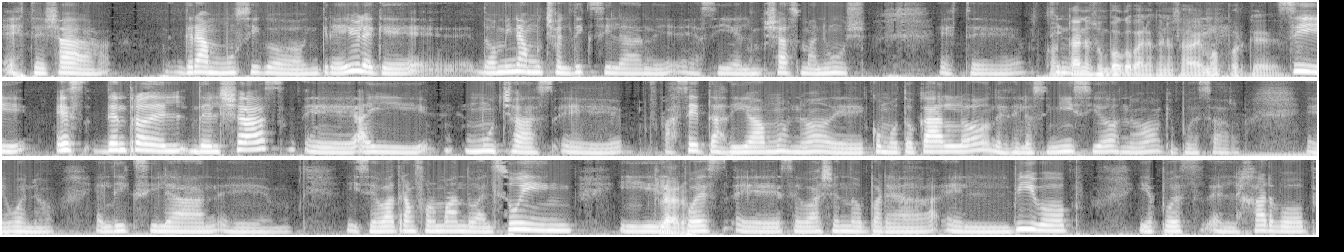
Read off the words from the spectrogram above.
este ya gran músico increíble que domina mucho el Dixieland, y así el jazz manouche. Este, tiene- Contanos un poco para los que no sabemos, porque Sí, es dentro del, del jazz eh, hay muchas eh, facetas, digamos, ¿no? De cómo tocarlo desde los inicios, ¿no? Que puede ser, eh, bueno, el Dixieland eh, y se va transformando al swing y Claro. después eh, se va yendo para el bebop y después el hard bop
